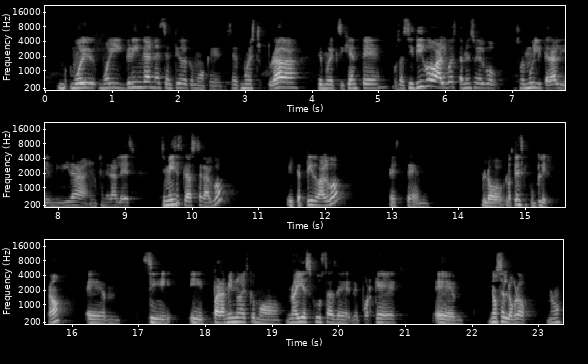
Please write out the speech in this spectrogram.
muy, muy gringa en el sentido de como que es muy estructurada, es muy exigente, o sea, si digo algo, también soy algo, soy muy literal y en mi vida en general es, si me dices que vas a hacer algo y te pido algo, este, lo, lo tienes que cumplir, ¿no? Eh, si, y para mí no es como, no hay excusas de, de por qué eh, no se logró, ¿no?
